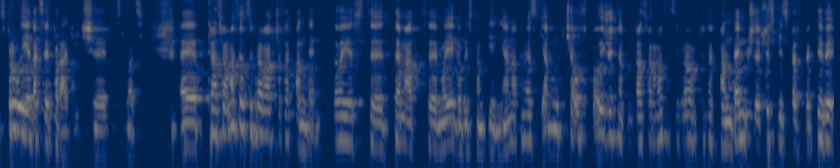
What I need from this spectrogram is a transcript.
spróbuję jednak sobie poradzić w tej sytuacji. Transformacja cyfrowa w czasach pandemii. To jest temat mojego wystąpienia. Natomiast ja bym chciał spojrzeć na tę transformację cyfrową w czasach pandemii przede wszystkim z perspektywy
